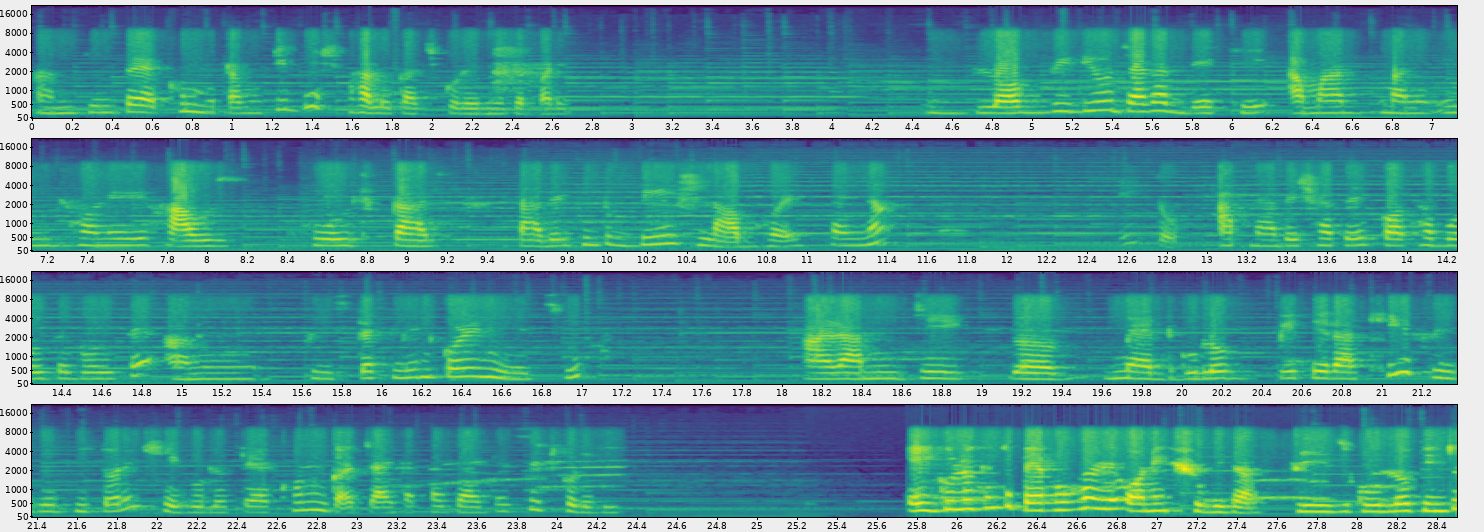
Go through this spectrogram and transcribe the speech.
আমি কিন্তু এখন মোটামুটি বেশ ভালো কাজ করে নিতে পারি। ব্লগ ভিডিও যারা দেখে, আমার মানে এই ধরনের হাউস হোল্ড কাজ, তাদের কিন্তু বেশ লাভ হয়, তাই না? এই তো, আপনাদের সাথে কথা বলতে বলতে আমি ফ্রিজটা ক্লিন করে নিয়েছি। আর আমি যে ম্যাটগুলো পেতে রাখি ফ্রিজের ভিতরে, সেগুলোকে এখন জায়গাটা জায়গায় সেট করে দিচ্ছি। এইগুলো কিন্তু ব্যবহারে অনেক সুবিধা। ফ্রিজগুলো কিন্তু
